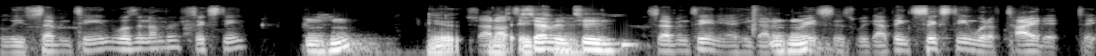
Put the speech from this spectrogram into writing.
believe 17 was the number, 16. Mm-hmm. Yeah. Shout out to 17. 17. Yeah, he got mm-hmm. a brace this week. I think 16 would have tied it to,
